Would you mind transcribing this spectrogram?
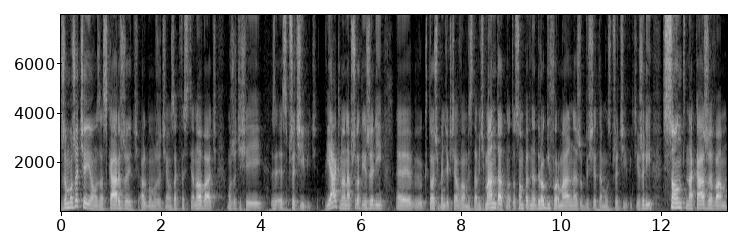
że możecie ją zaskarżyć, albo możecie ją zakwestionować, możecie się jej e, sprzeciwić. Jak? No na przykład, jeżeli e, ktoś będzie chciał wam wystawić mandat, no to są pewne drogi formalne, żeby się temu sprzeciwić. Jeżeli sąd nakaże wam,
